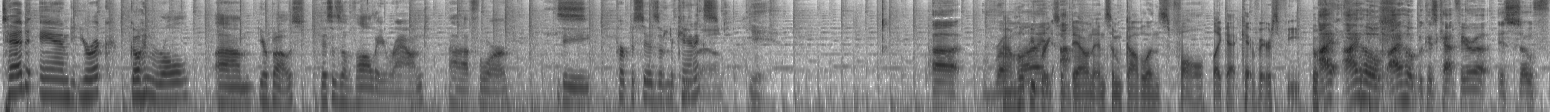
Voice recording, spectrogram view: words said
Ted and Yurik, go ahead and roll um, your bows. This is a volley round uh, for the purposes of mechanics. Yeah. Uh, I hope he breaks them I- down and some goblins fall, like at Cat Vera's feet. I, I hope I hope because Cat Farah is so f-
